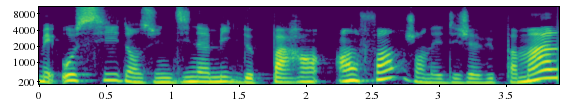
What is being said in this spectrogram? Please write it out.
mais aussi dans une dynamique de parent-enfant, j'en ai déjà vu pas mal,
